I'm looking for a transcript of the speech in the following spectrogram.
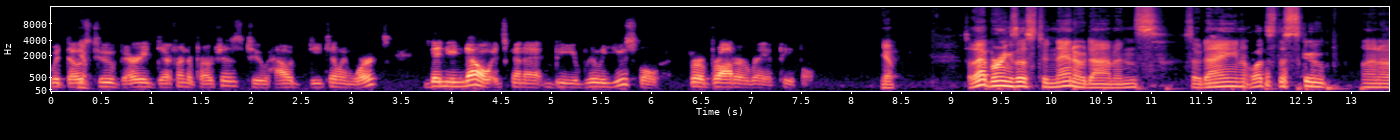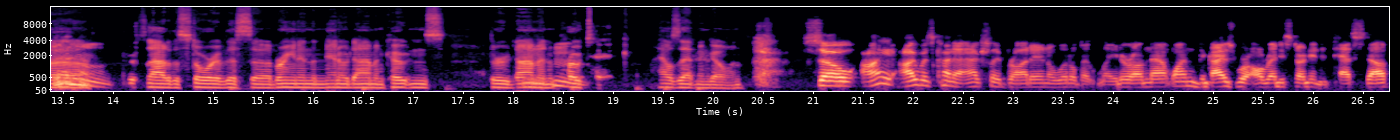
with those Yep. two very different approaches to how detailing works, then you know it's going to be really useful for a broader array of people. Yep. So that brings us to nano diamonds. So Dane, what's the scoop on uh, your side of the story of this uh, bringing in the nano diamond coatings through Diamond Mhm. Protec? How's that been going? So I I was kind of actually brought in a little bit later on that one. The guys were already starting to test stuff,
